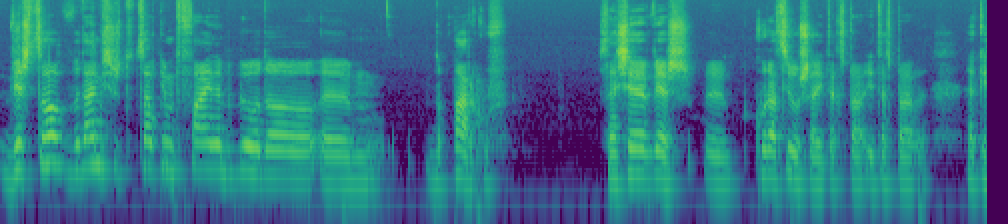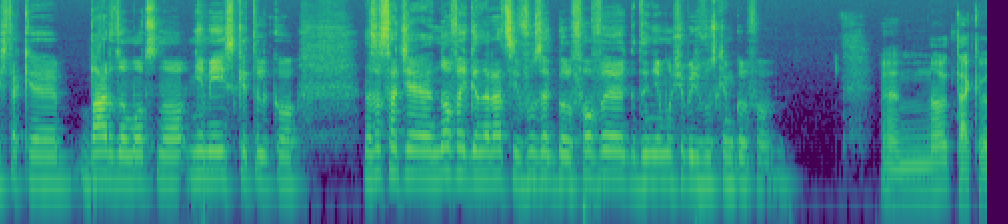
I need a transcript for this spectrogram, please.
wiesz co? Wydaje mi się, że to całkiem fajne by było do, em, do parków. W sensie, wiesz, kuracjusze i, tak i te sprawy. Jakieś takie bardzo mocno nie miejskie, tylko na zasadzie nowej generacji wózek golfowy, gdy nie musi być wózkiem golfowym. E, No tak, bo,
